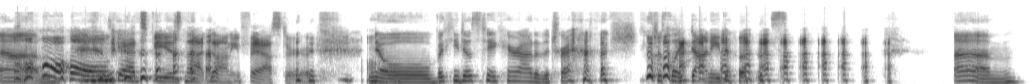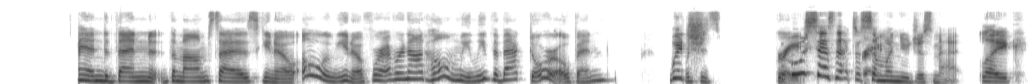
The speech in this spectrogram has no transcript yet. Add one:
Um, oh, Gatsby is not Donnie Pfaster. Oh. No, but he does take her out of the trash, just like Donnie does. Um, and then the mom says, you know, oh, you know, if we're ever not home, we leave the back door open, Which, which is great. who says that to Great. someone you just met? Like,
